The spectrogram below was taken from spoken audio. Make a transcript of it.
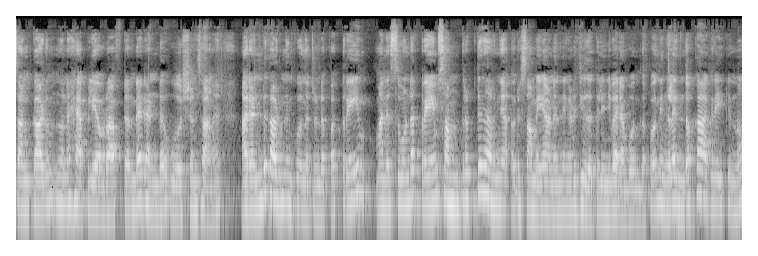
സൺ കാർഡും എന്ന് പറഞ്ഞാൽ ഹാപ്പിലി അവർ ആഫ്റ്ററിന്റെ രണ്ട് വേർഷൻസ് ആണ്. ആ രണ്ട് കാർഡും നിങ്ങൾക്ക് വന്നിട്ടുണ്ട്. അപ്പോൾ അത്രയും മനസ്സുകൊണ്ട് അത്രയും സംതൃപ്തി നിറഞ്ഞ ഒരു സമയമാണ് നിങ്ങളുടെ ജീവിതത്തിൽ ഇനി വരാൻ പോകുന്നത്. അപ്പോൾ നിങ്ങൾ എന്തൊക്കെ ആഗ്രഹിക്കുന്നു?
